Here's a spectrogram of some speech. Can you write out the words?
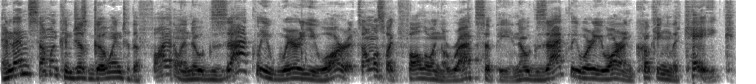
And then someone can just go into the file and know exactly where you are. It's almost like following a recipe and know exactly where you are in cooking the cake.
